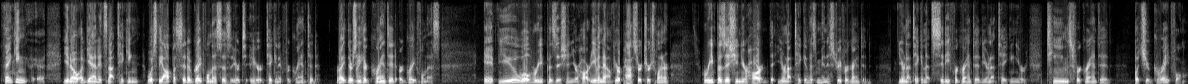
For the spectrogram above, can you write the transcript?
Thanking, uh, you know, again, it's not taking what's the opposite of gratefulness is you're, t- you're taking it for granted, right? There's right. either granted or gratefulness if you will reposition your heart, even now, if you're a pastor, or church planter, reposition your heart that you're not taking this ministry for granted. You're not taking that city for granted. You're not taking your teams for granted, but you're grateful.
